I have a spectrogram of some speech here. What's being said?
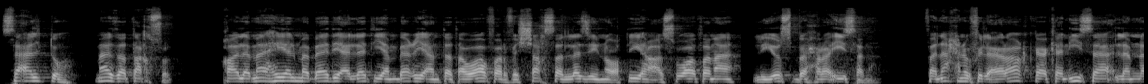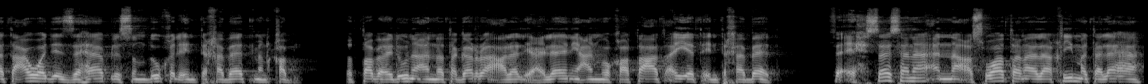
سألته ماذا تقصد؟ قال ما هي المبادئ التي ينبغي أن تتوافر في الشخص الذي نعطيه أصواتنا ليصبح رئيسنا؟ فنحن في العراق ككنيسة لم نتعود الذهاب لصندوق الانتخابات من قبل. بالطبع دون أن نتجرأ على الإعلان عن مقاطعة أي انتخابات. فإحساسنا أن أصواتنا لا قيمة لها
